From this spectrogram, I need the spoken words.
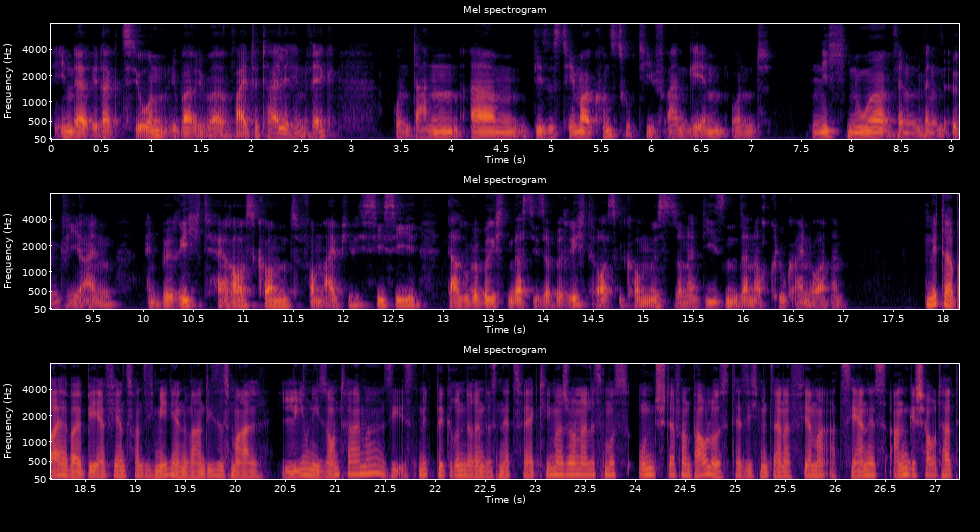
in der Redaktion über, über weite Teile hinweg und dann ähm, dieses Thema konstruktiv angehen und nicht nur, wenn, wenn irgendwie ein, ein Bericht herauskommt vom IPCC, darüber berichten, dass dieser Bericht rausgekommen ist, sondern diesen dann auch klug einordnen. Mit dabei bei BR24 Medien waren dieses Mal Leonie Sontheimer. Sie ist Mitbegründerin des Netzwerk Klimajournalismus und Stefan Paulus, der sich mit seiner Firma Azernis angeschaut hat,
